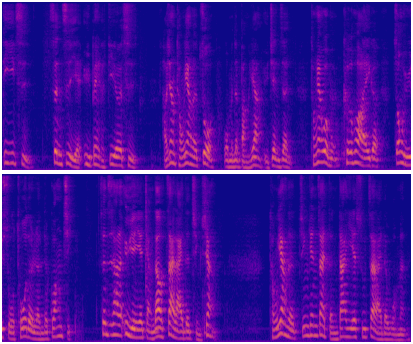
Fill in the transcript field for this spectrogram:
第一次。甚至也预备了第二次，好像同样的做我们的榜样与见证，同样为我们刻画了一个终于所托的人的光景，甚至他的预言也讲到再来的景象。同样的，今天在等待耶稣再来的我们，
